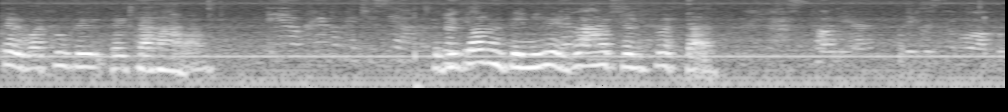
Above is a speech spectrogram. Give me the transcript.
c'era qualcuno che, che chiamava. Perché il giorno non la notte non può stare. Storia di questo luogo.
